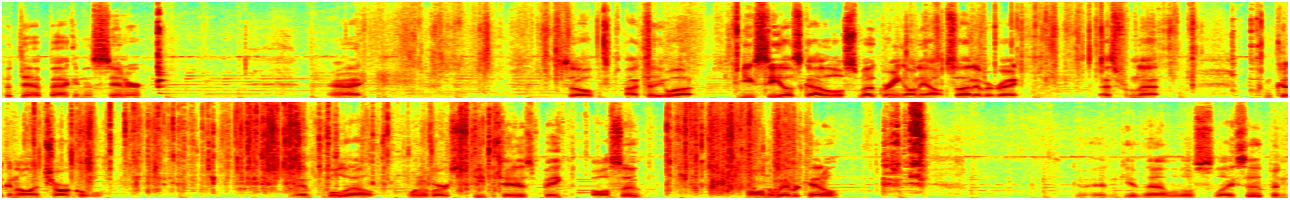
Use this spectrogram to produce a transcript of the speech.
put that back in the center. Alright so I'll tell you what you can see it's got a little smoke ring on the outside of it right? That's from that, from cooking on that charcoal. And pull out one of our sweet potatoes baked also on the Weber kettle. Go ahead and give that a little slice open.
